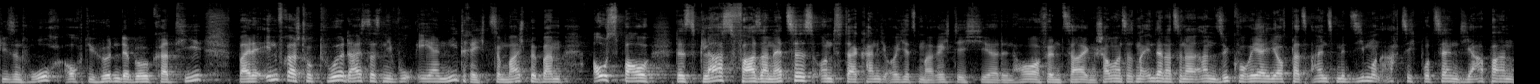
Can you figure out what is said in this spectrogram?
die sind hoch, auch die Hürden der Bürokratie. Bei der Infrastruktur, da ist das Niveau eher niedrig. Zum Beispiel beim Ausbau des Glasfasernetzes. Und da kann ich euch jetzt mal richtig hier den Horrorfilm zeigen. Schauen wir uns das mal international an. Südkorea hier auf Platz 1 mit 87 Prozent. Japan,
